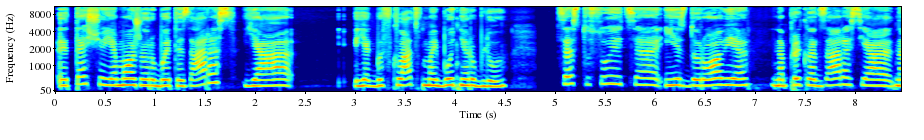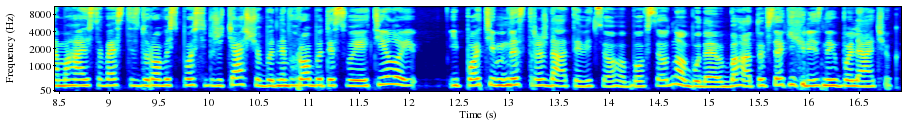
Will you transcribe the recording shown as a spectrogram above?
е, те, що я можу робити зараз, я якби вклад в майбутнє роблю. Це стосується і здоров'я. Наприклад, зараз я намагаюся вести здоровий спосіб життя, щоб не вгробити своє тіло і, потім не страждати від цього, бо все одно буде багато всяких різних болячок.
